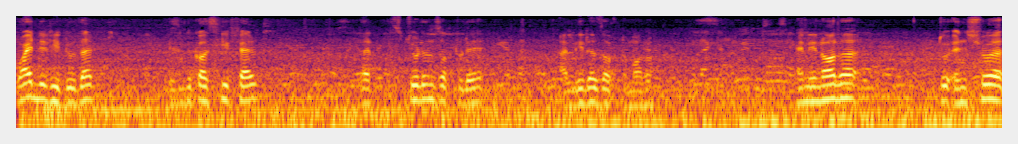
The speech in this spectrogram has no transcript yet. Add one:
Why did he do that? Is because he felt that students of today are leaders of tomorrow. And in order to ensure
